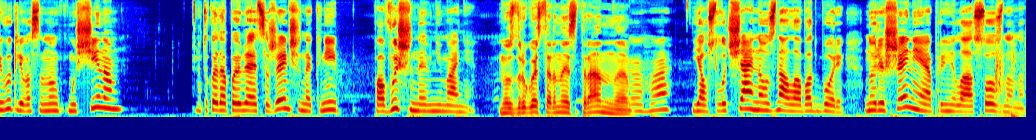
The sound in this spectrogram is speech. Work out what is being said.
привыкли в основном к мужчинам, то когда появляется женщина, к ней повышенное внимание. Но с другой стороны, странно. Ага. Я случайно узнала об отборе, но решение я приняла осознанно.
